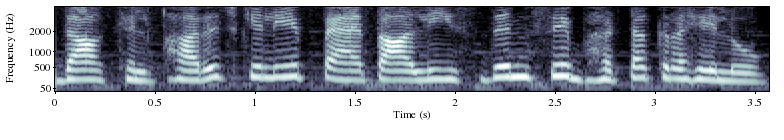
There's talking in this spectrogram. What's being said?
दाखिल खारिज के लिए 45 दिन से भटक रहे लोग।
